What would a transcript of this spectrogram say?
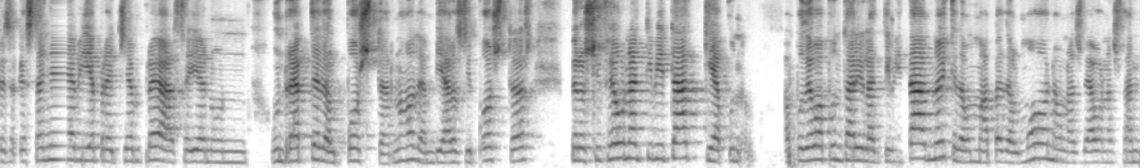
Aquest any hi havia, per exemple, feien un, un repte del pòster, no? d'enviar-los pòsters, però si feu una activitat que podeu apuntar-hi l'activitat no? i queda un mapa del món on es veuen, es fan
